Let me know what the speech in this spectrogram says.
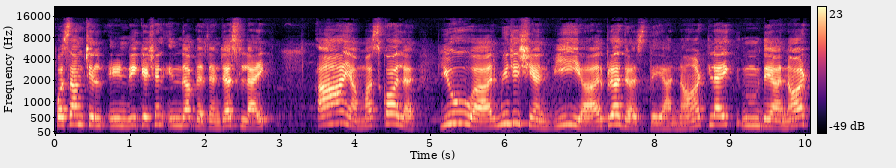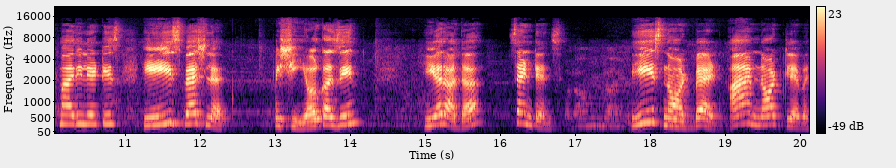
for some indication in the present just like I am a scholar. You are musician. We are brothers. They are not like mm, they are not my relatives. He is bachelor. Is she your cousin? Here are the sentence. He is not bad. I am not clever.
